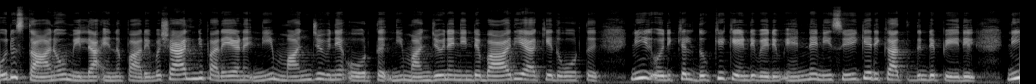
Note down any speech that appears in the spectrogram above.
ഒരു സ്ഥാനവുമില്ല എന്ന് പറയുമ്പോൾ ശാലിനി പറയാണ് നീ മഞ്ജുവിനെ ഓർത്ത് നീ മഞ്ജുവിനെ നിന്റെ ഭാര്യയാക്കിയത് ഓർത്ത് നീ ഒരിക്കൽ ദുഃഖിക്കേണ്ടി വരും. എന്നെ നീ സ്വീകരിക്കാത്തതിന്റെ പേരിൽ നീ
